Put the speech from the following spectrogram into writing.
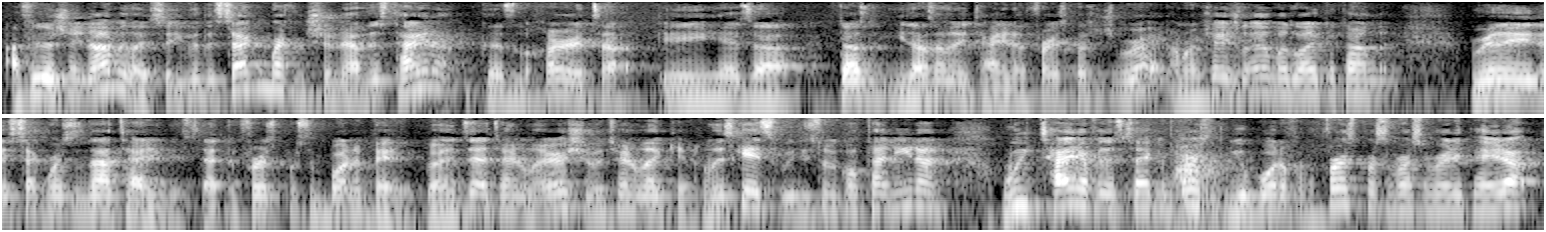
I feel shenamile. So even the second person shouldn't have this taina because it's a he has a doesn't he doesn't have any taina. The first person should be right. I'm like a Really, the second person is not taining this. That the first person bought it better. But instead, taining l'erishim, return like In this case, we do something called taininan. We it for the second person. You bought it for the first person. Person already paid up.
